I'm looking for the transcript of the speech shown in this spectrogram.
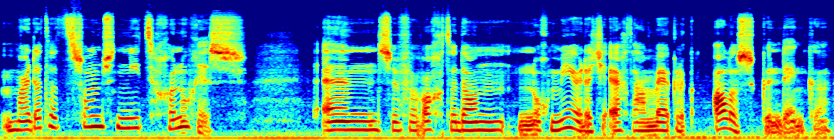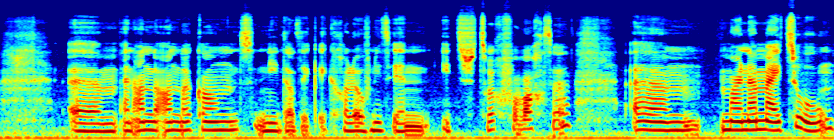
maar dat het soms niet genoeg is. En ze verwachten dan nog meer dat je echt aan werkelijk alles kunt denken. Um, en aan de andere kant, niet dat ik, ik geloof niet in iets terugverwachten. Um, maar naar mij toe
